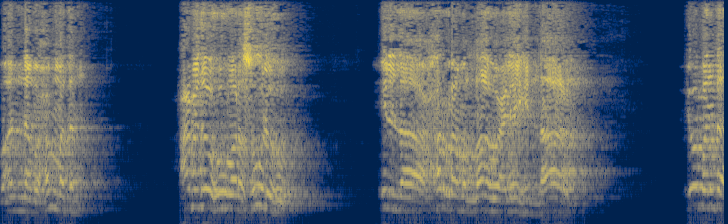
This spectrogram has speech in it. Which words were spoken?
وان محمدا عبده ورسوله الا حرم الله عليه النار. جو بندہ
